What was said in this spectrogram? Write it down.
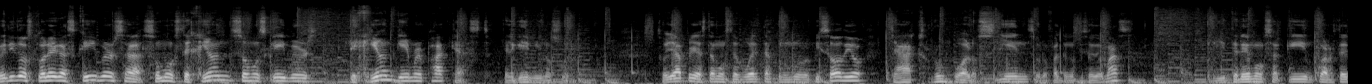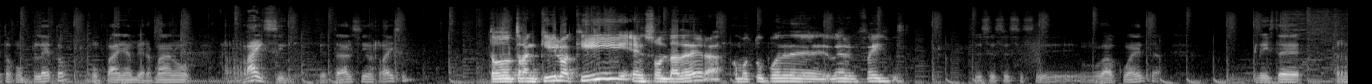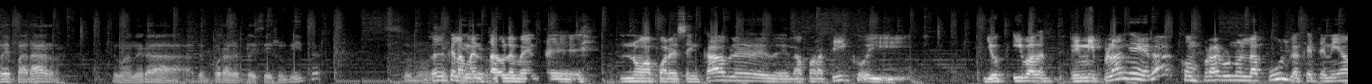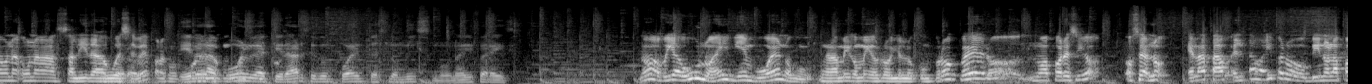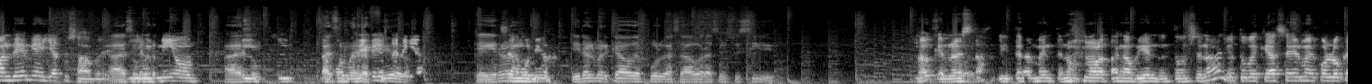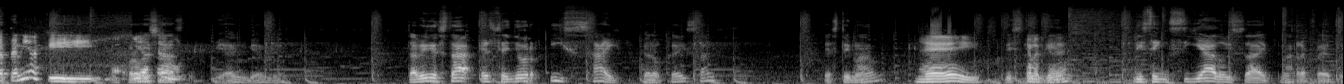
Bienvenidos colegas gamers a Somos Legión, Somos Gamers, Legión Gamer Podcast, el gaming nos une. Soy Apri, ya estamos de vuelta con un nuevo episodio, ya rumbo a los 100, solo falta un episodio más. Y tenemos aquí un cuarteto completo, acompaña mi hermano Rising. ¿Qué tal, señor Rising? Todo tranquilo aquí en Soldadera, como tú puedes ver en Facebook. Sí, sí, sí, sí, sí, me he dado cuenta. Pudiste reparar de manera temporal el PlayStation Vita. es que lamentablemente no aparece en cable del aparatico y yo iba, en mi plan era comprar uno en la pulga que tenía una, salida USB para Ir a la pulga y tirarse de un puente es lo mismo, no hay diferencia. No, había uno ahí bien bueno, un amigo mío Roger lo compró, pero no apareció. O sea, no, él estaba, él estaba ahí, pero vino la pandemia y ya tú sabes. y el mío, a eso, la porquería que yo tenía, que ir, se murió. ir al mercado de pulgas ahora es un suicidio. No, que no está, literalmente no, no lo están abriendo. Entonces, nada, yo tuve que hacerme con lo que tenía aquí. Bien, bien, bien. También está el señor Isai. ¿Pero qué, Isai? Estimado. Hey, ¿qué lo que Licenciado Isai, más respeto.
